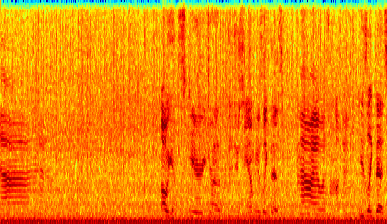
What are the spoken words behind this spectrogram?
and Oh yeah, scary drive. Did you see him? He was like this. no, I wasn't He's like this.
